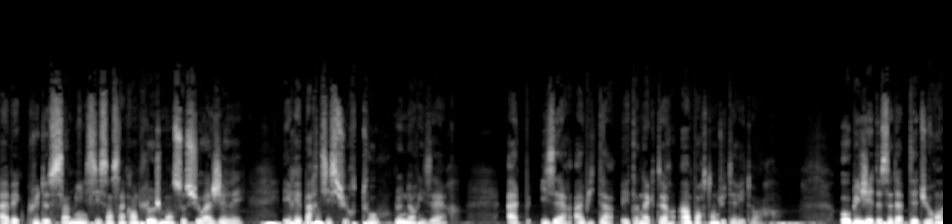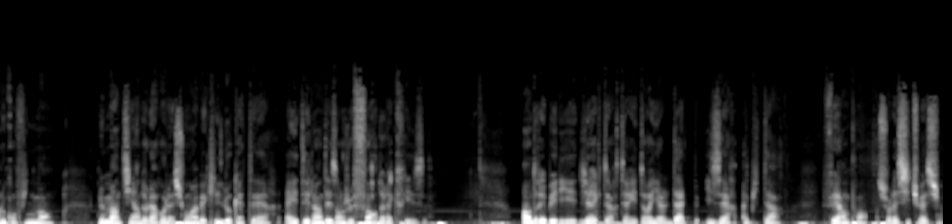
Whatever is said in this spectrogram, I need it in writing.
Avec plus de 5650 logements sociaux à gérer et répartis sur tout le Nord-Isère, Alpes Isère Habitat est un acteur important du territoire. Obligé de s'adapter durant le confinement, le maintien de la relation avec les locataires a été l'un des enjeux forts de la crise. André Bélier, directeur territorial d'Alpes Isère Habitat, fait un point sur la situation.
